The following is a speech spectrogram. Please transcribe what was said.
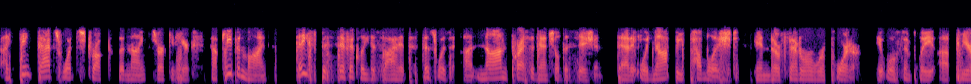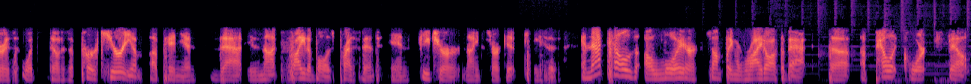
I think that's what struck the Ninth Circuit here. Now, keep in mind, they specifically decided that this was a non precedential decision, that it would not be published in their federal reporter. It will simply appear as what's known as a per curiam opinion that is not citable as precedent in future Ninth Circuit cases. And that tells a lawyer something right off the bat the appellate court felt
